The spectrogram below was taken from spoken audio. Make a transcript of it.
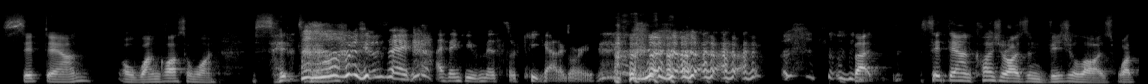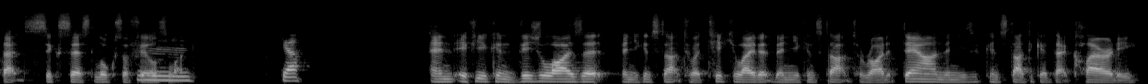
Sit down, or one glass of wine. Sit down. I was going to say, I think you've missed a key category. but sit down, close your eyes, and visualize what that success looks or feels mm. like. Yeah and if you can visualize it and you can start to articulate it then you can start to write it down then you can start to get that clarity.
